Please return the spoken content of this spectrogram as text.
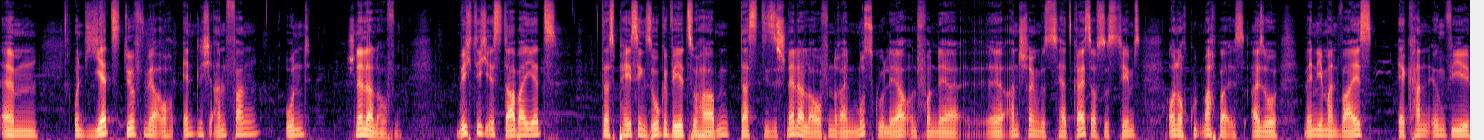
Ähm, und jetzt dürfen wir auch endlich anfangen und schneller laufen. Wichtig ist dabei jetzt, das Pacing so gewählt zu haben, dass dieses schneller Laufen rein muskulär und von der äh, Anstrengung des Herz-Kreislauf-Systems auch noch gut machbar ist. Also wenn jemand weiß, er kann irgendwie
